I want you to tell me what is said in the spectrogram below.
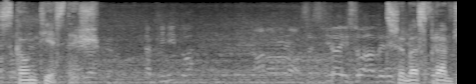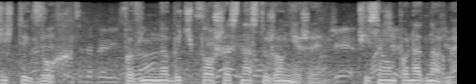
Skąd jesteś? Trzeba sprawdzić tych dwóch. Powinno być po 16 żołnierzy. Ci są ponad normę.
